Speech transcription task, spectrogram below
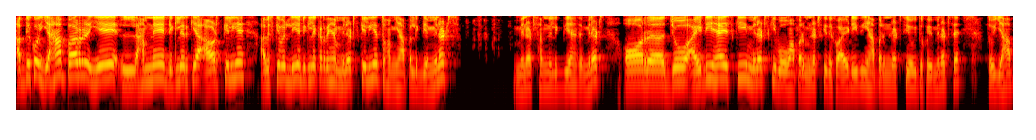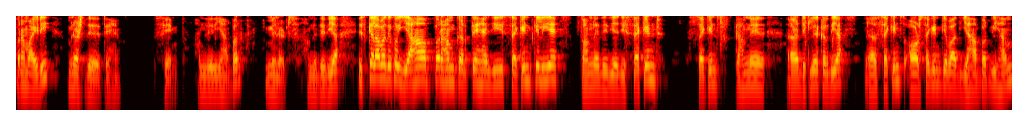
अब देखो, यहाँ पर ये हमने डिक्लेयर किया आवर्स के लिए। अब इसके लिए डिक्लेयर करते हैं मिनट्स के लिए तो हम यहाँ पर लिख दिया मिनट्स मिनट्स हमने लिख दिया है मिनट्स और जो आईडी है इसकी मिनट्स की, वो वहाँ पर मिनट्स की। देखो आईडी भी यहाँ पर मिनट्स की होगी देखो ये मिनट्स है। तो यहाँ पर हम आईडी मिनट्स दे देते हैं। सेम हमने दे दिया यहाँ पर मिनट्स हमने दे दिया। इसके अलावा देखो, यहाँ पर हम करते हैं जी सेकंड के लिए। तो हमने दे दिया जी सेकंड सेकंड्स हमने डिक्लेयर कर दिया। सेकंड्स और सेकंड के बाद यहाँ पर भी हम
